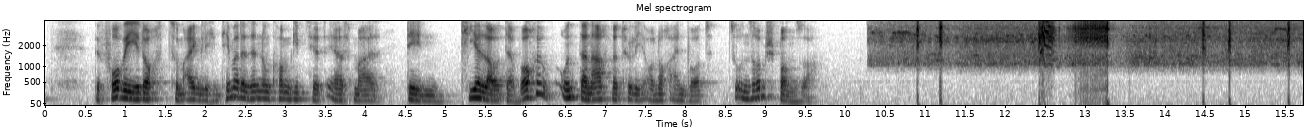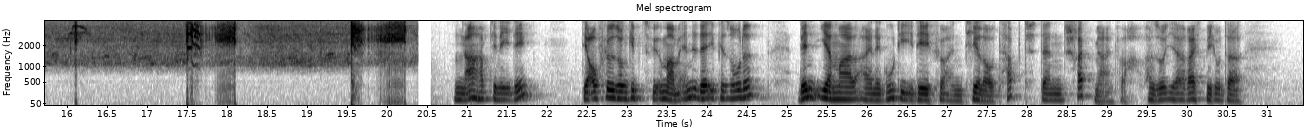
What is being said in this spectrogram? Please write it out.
Bevor wir jedoch zum eigentlichen Thema der Sendung kommen, gibt es jetzt erstmal den Tierlaut der Woche und danach natürlich auch noch ein Wort zu unserem Sponsor. Na, habt ihr eine Idee? Die Auflösung gibt es wie immer am Ende der Episode. Wenn ihr mal eine gute Idee für einen Tierlaut habt, dann schreibt mir einfach. Also ihr erreicht mich unter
